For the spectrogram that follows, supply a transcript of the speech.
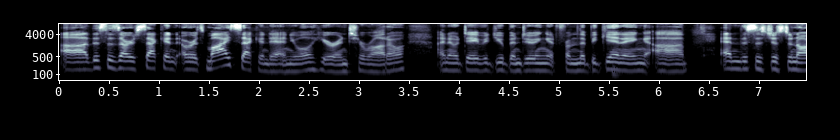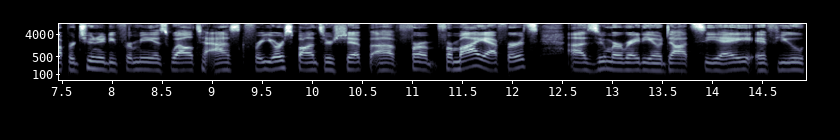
Uh, this is our second, or it's my second annual here in Toronto. I know, David, you've been doing it from the beginning. Uh, and this is just an opportunity for me as well to ask for your sponsorship uh, for, for my efforts, uh, zoomerradio.ca. If you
